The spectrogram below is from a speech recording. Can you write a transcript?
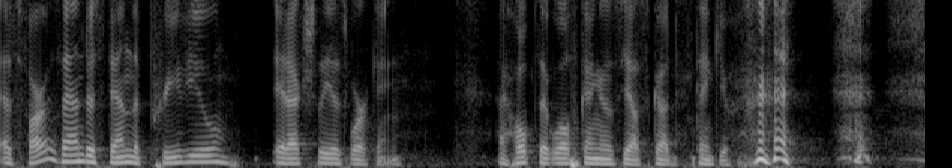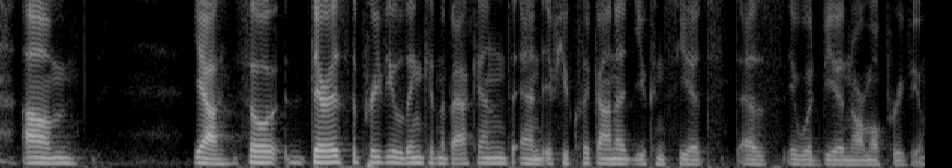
As far as I understand the preview, it actually is working. I hope that Wolfgang is, yes, good, thank you. Um, yeah, so there is the preview link in the backend, and if you click on it, you can see it as it would be a normal preview.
